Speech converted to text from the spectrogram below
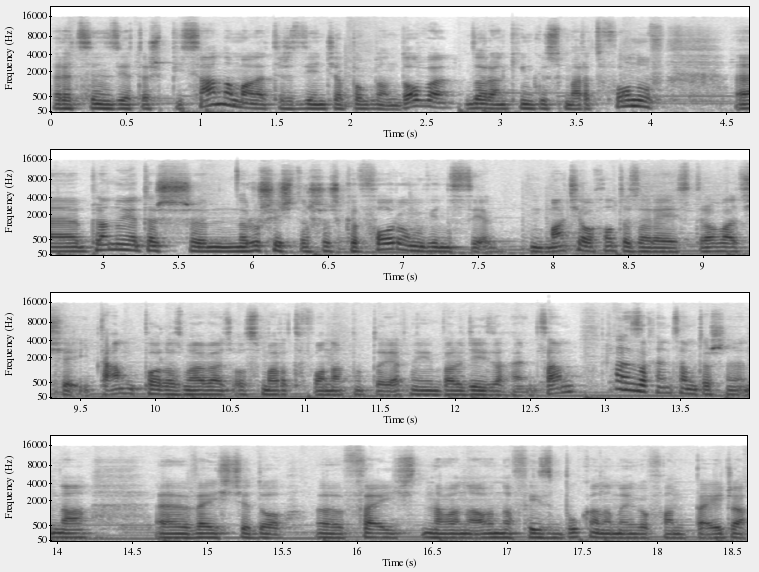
recenzję też pisaną, ale też zdjęcia poglądowe do rankingu smartfonów. E, planuję też ruszyć troszeczkę forum, więc jak macie ochotę zarejestrować się i tam porozmawiać o smartfonach, no to jak najbardziej zachęcam. Ale zachęcam też na wejście do e, na, na, na Facebooka, na mojego fanpage'a.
